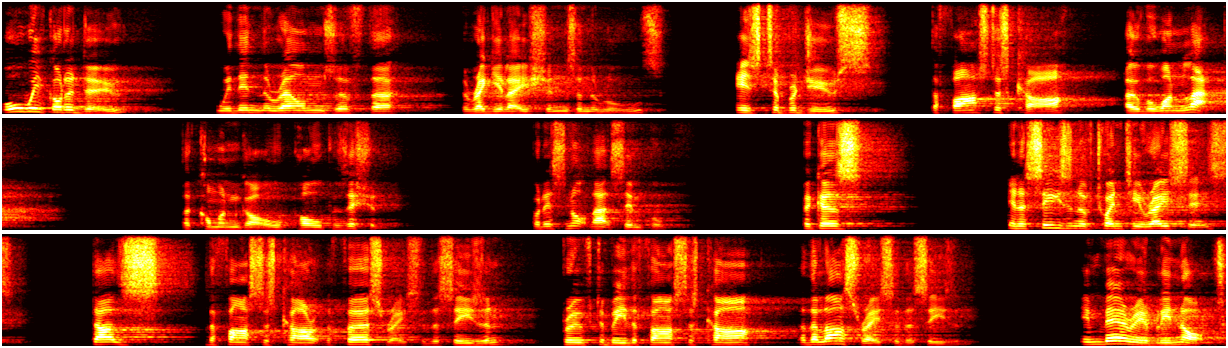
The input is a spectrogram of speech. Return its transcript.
All we've got to do within the realms of the, the regulations and the rules is to produce the fastest car over one lap, the common goal, pole position. But it's not that simple. Because in a season of 20 races, does the fastest car at the first race of the season prove to be the fastest car at the last race of the season? Invariably not.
